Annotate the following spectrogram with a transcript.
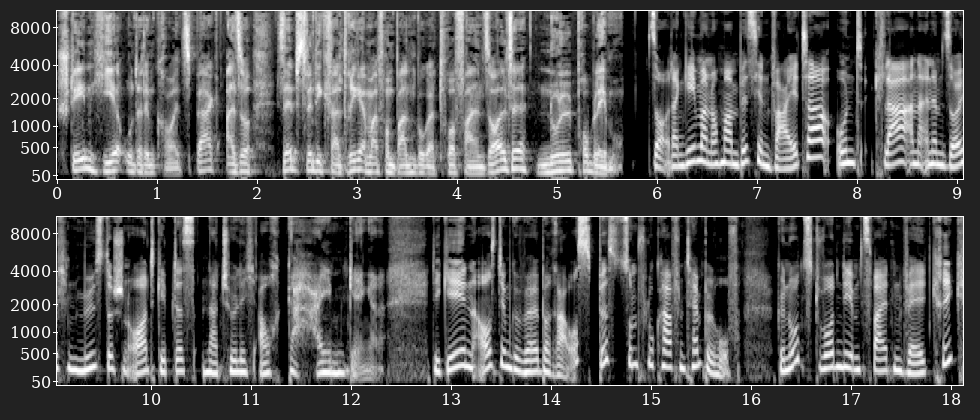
stehen hier unter dem Kreuzberg. Also selbst wenn die Quadriga mal vom Brandenburger Tor fallen sollte, null Problemo. So, dann gehen wir noch mal ein bisschen weiter und klar, an einem solchen mystischen Ort gibt es natürlich auch Geheimgänge. Die gehen aus dem Gewölbe raus bis zum Flughafen Tempelhof. Genutzt wurden die im Zweiten Weltkrieg.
